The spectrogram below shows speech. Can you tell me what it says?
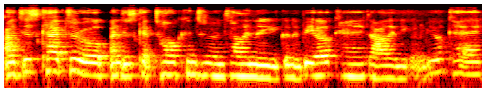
I just kept her up and just kept talking to her and telling her, You're going to be okay, darling, you're going to be okay.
